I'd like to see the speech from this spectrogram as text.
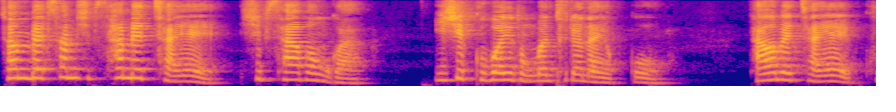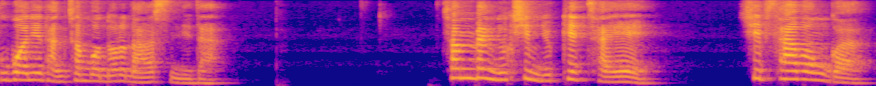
1133회차에 14번과 29번이 동반 출연하였고 다음 회차에 9번이 당첨번호로 나왔습니다. 1166회차에 14번과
